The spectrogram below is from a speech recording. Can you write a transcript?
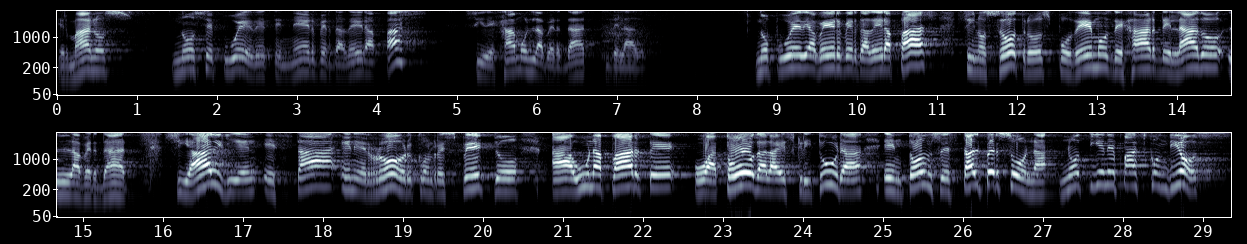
Hermanos, no se puede tener verdadera paz si dejamos la verdad de lado. No puede haber verdadera paz si nosotros podemos dejar de lado la verdad. Si alguien está en error con respecto a una parte o a toda la escritura, entonces tal persona no tiene paz con Dios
